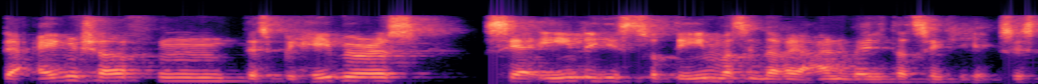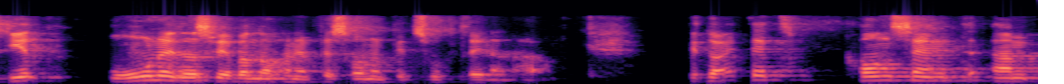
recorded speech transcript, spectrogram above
der Eigenschaften des Behaviors sehr ähnlich ist zu dem, was in der realen Welt tatsächlich existiert, ohne dass wir aber noch einen Personenbezug drinnen haben. Bedeutet Consent ähm,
